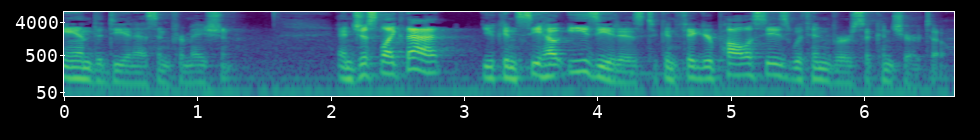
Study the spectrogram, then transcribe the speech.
and the DNS information. And just like that, you can see how easy it is to configure policies within Versa Concerto.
